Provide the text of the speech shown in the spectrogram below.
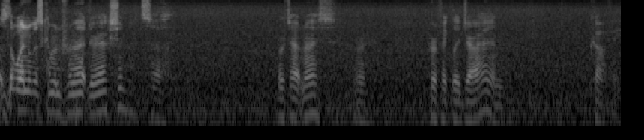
as the wind was coming from that direction. It's uh, worked out nice. We're perfectly dry and coffee.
